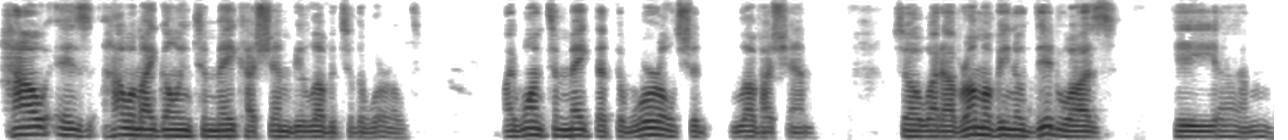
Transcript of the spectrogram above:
how is how am I going to make Hashem beloved to the world? I want to make that the world should love Hashem. So what Avram Avinu did was he um,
